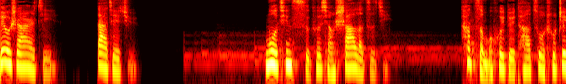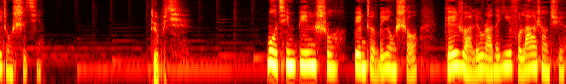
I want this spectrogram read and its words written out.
六十二集，大结局。莫青此刻想杀了自己，他怎么会对他做出这种事情？对不起。莫青边说边准备用手给阮流然的衣服拉上去，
